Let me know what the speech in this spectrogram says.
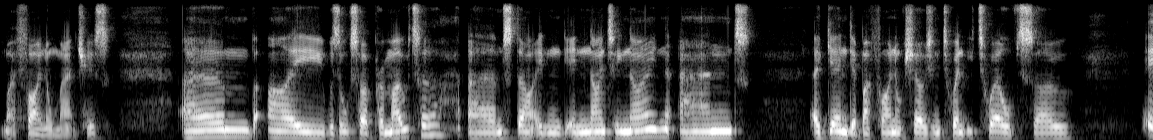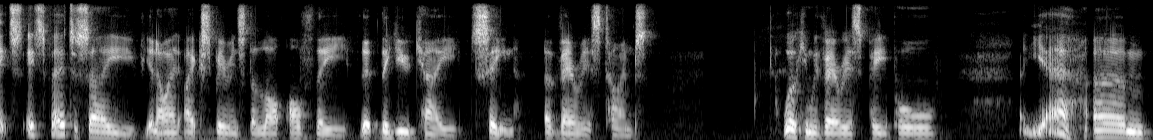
my final matches. Um, I was also a promoter, um, starting in '99, and again did my final shows in 2012. So it's it's fair to say, you know, I, I experienced a lot of the, the, the UK scene at various times, working with various people. Yeah, um,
